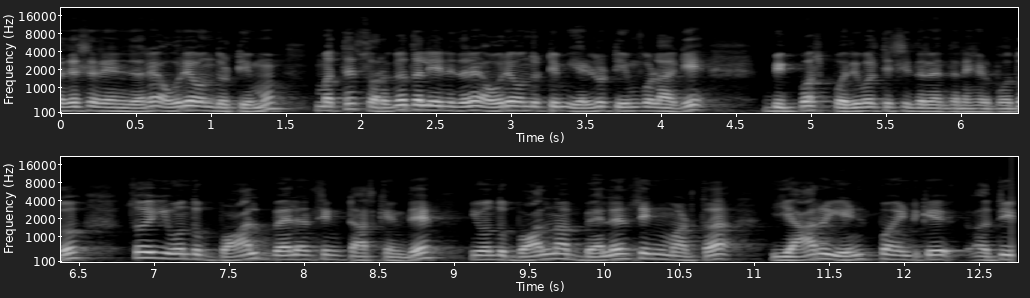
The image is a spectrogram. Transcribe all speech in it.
ಸದಸ್ಯರು ಏನಿದ್ದಾರೆ, ಅವರೇ ಒಂದು ಟೀಮು ಮತ್ತು ಸ್ವರ್ಗದಲ್ಲಿ ಏನಿದ್ದಾರೆ, ಅವರೇ ಒಂದು ಟೀಮ್ ಎರಡು ಟೀಮ್ಗಳಾಗಿ ಬಿಗ್ ಬಾಸ್ ಪರಿವರ್ತಿಸಿದ್ದಾರೆ ಅಂತಲೇ ಹೇಳ್ಬೋದು. ಸೊ ಈ ಒಂದು ಬಾಲ್ ಬ್ಯಾಲೆನ್ಸಿಂಗ್ ಟಾಸ್ಕ್ ಏನಿದೆ, ಈ ಒಂದು ಬಾಲ್ನ ಬ್ಯಾಲೆನ್ಸಿಂಗ್ ಮಾಡ್ತಾ ಯಾರು ಎಂಡ್ ಪಾಯಿಂಟ್ಗೆ ಅತಿ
